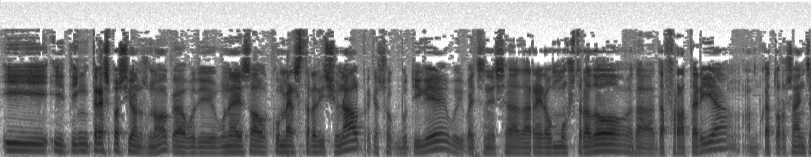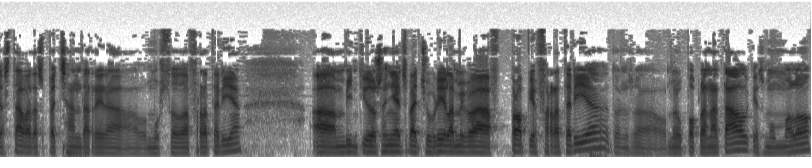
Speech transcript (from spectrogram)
i, i tinc tres passions, no? que vull dir, una és el comerç tradicional, perquè sóc botiguer, vull dir, vaig néixer darrere un mostrador de, de ferreteria, amb 14 anys estava despatxant darrere el mostrador de ferreteria, amb 22 anyets vaig obrir la meva pròpia ferreteria, doncs al meu poble natal, que és Montmeló,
